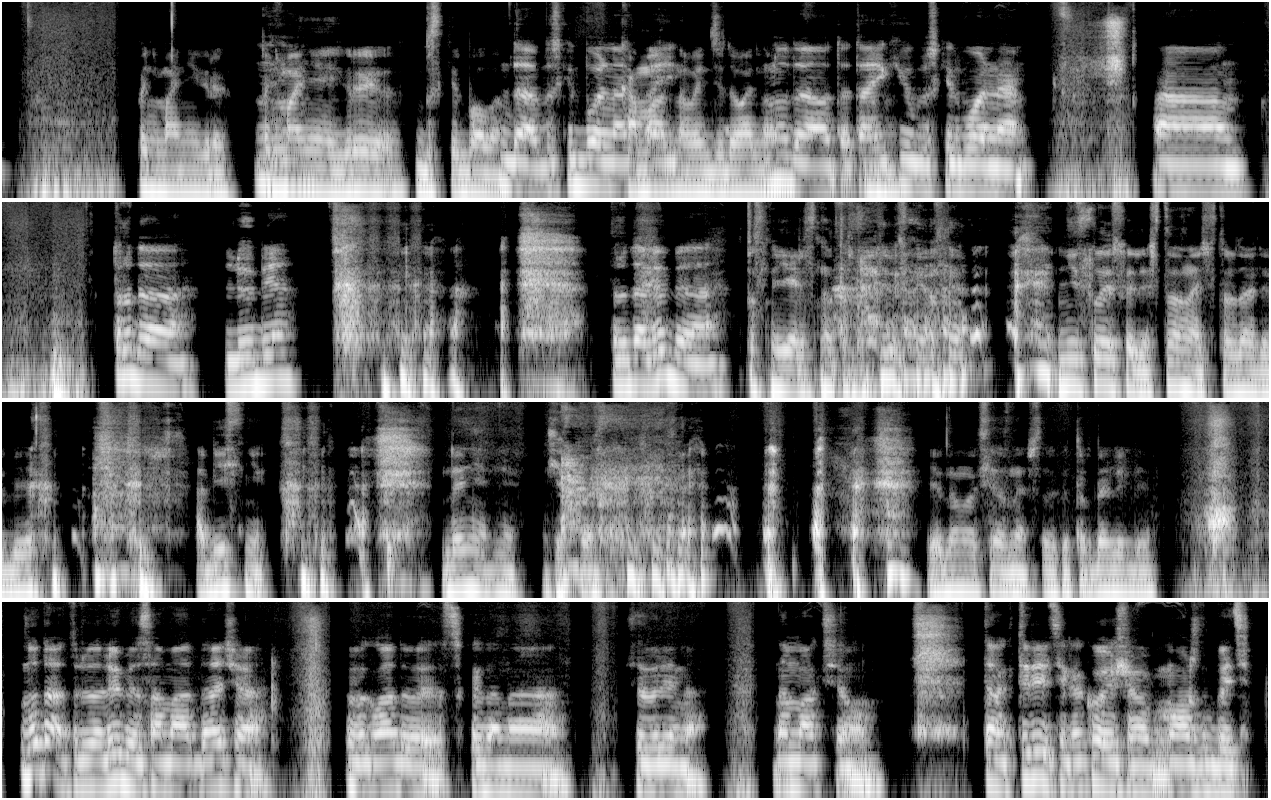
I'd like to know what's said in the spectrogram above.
Понимание игры. Понимание mm-hmm. игры баскетбола. Да, баскетбольная. Командного, индивидуального. Ну да, вот это IQ mm-hmm. баскетбольное. А, трудолюбие. Трудолюбие. Посмеялись на трудолюбие. Не слышали, что значит трудолюбие. Объясни. Да нет, нет. Я думаю, все знают, что такое трудолюбие. Ну да, трудолюбие, самоотдача выкладывается, когда на все время на максимум. Так, третий какой еще может быть?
